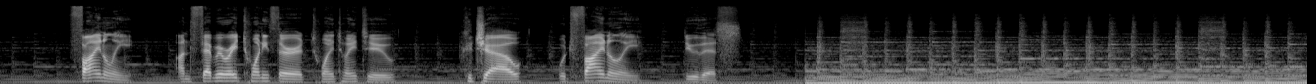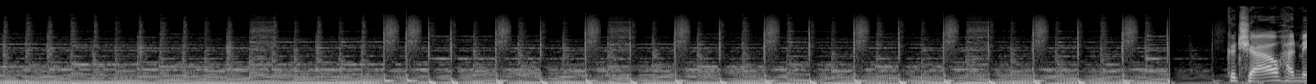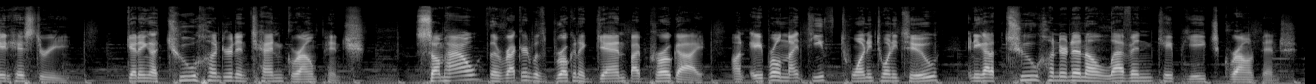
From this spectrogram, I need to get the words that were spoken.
Finally, on February 23rd, 2022, Kachow would finally do this. Kachow had made history, getting a 210 ground pinch. Somehow, the record was broken again by Proguy on April 19th, 2022, and he got a 211 kph ground pinch.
